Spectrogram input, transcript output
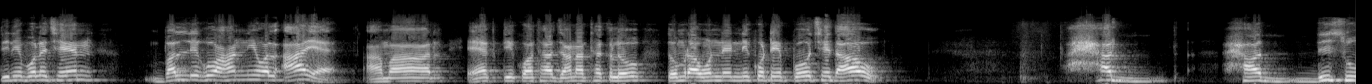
তিনি বলেছেন, বাল্লিগো আন্নি ওয়াল আয়া। আমার একটি কথা জানা থাকলেও তোমরা অন্যের নিকটে পৌঁছে দাও। হাদিসু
